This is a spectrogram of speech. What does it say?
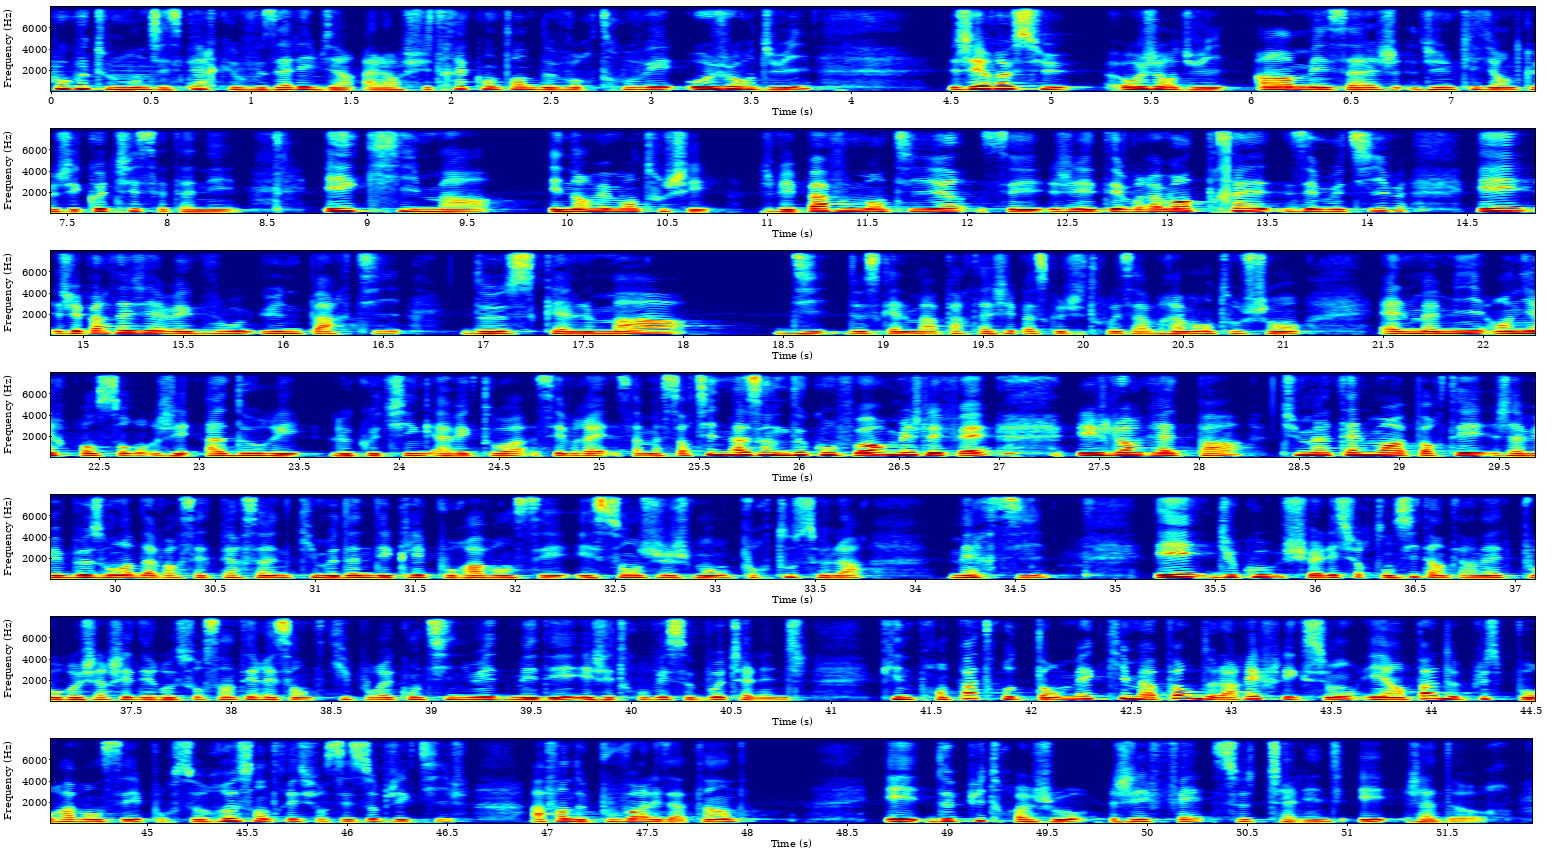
Coucou tout le monde, j'espère que vous allez bien. Alors je suis très contente de vous retrouver aujourd'hui. J'ai reçu aujourd'hui un message d'une cliente que j'ai coachée cette année et qui m'a énormément touchée. Je vais pas vous mentir, j'ai été vraiment très émotive et je vais partager avec vous une partie de ce qu'elle m'a dit, de ce qu'elle m'a partagé parce que j'ai trouvé ça vraiment touchant. Elle m'a mis en y repensant, j'ai adoré le coaching avec toi. C'est vrai, ça m'a sorti de ma zone de confort, mais je l'ai fait et je le regrette pas. Tu m'as tellement apporté, j'avais besoin d'avoir cette personne qui me donne des clés pour avancer et sans jugement. Pour tout cela, merci. Et du coup, je suis allée sur ton site internet pour rechercher des ressources intéressantes qui pourraient continuer de m'aider et j'ai trouvé ce beau challenge qui ne prend pas trop de temps mais qui m'apporte de la réflexion et un pas de plus pour avancer, pour se recentrer sur ses objectifs afin de pouvoir les atteindre et depuis trois jours, j'ai fait ce challenge et j'adore.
